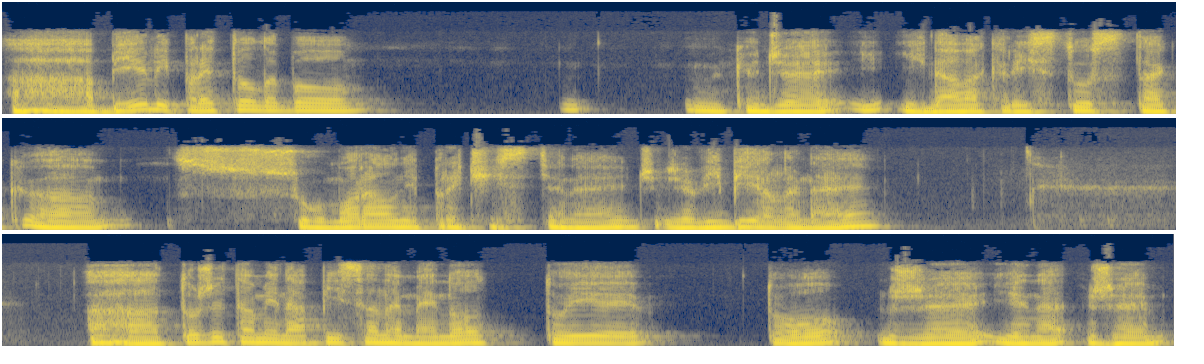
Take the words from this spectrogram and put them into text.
A biely preto, lebo keďže ich dáva Kristus, tak uh, sú morálne prečistené, čiže vybielené. A to, že tam je napísané meno, to je to, že, je na, že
